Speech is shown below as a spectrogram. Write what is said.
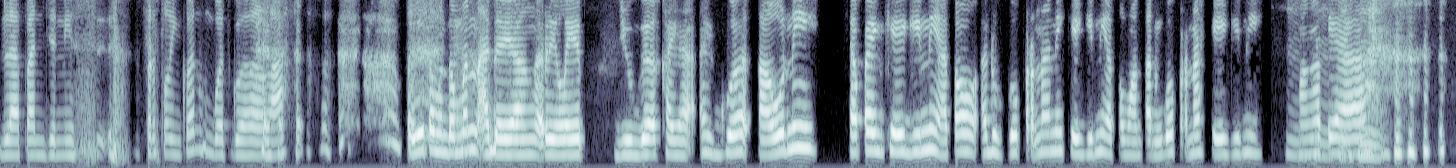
delapan jenis perselingkuhan membuat gue lelah. Pasti teman-teman ada yang relate juga kayak, eh gue tahu nih siapa yang kayak gini atau aduh gue pernah nih kayak gini atau mantan gue pernah kayak gini. Semangat hmm, ya. Hmm, hmm.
